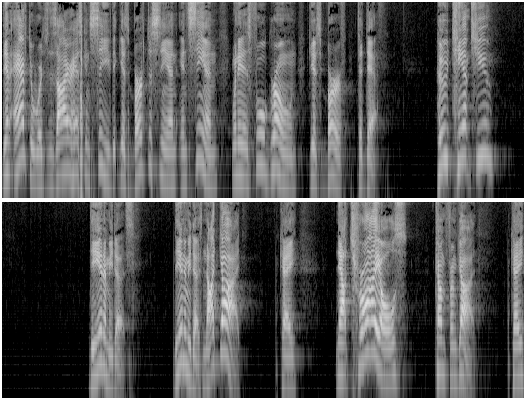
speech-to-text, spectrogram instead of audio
Then afterwards desire has conceived, it gives birth to sin, and sin, when it is full grown, gives birth to death. Who tempts you? The enemy does. The enemy does, not God. Okay? Now, trials come from God. Okay?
